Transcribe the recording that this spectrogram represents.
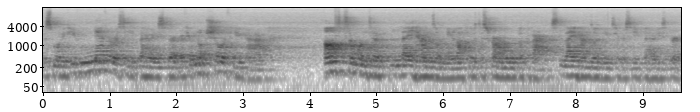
this morning, if you've never received the Holy Spirit, if you're not sure if you have, ask someone to lay hands on you, like it was described in the book of Acts. Lay hands on you to receive the Holy Spirit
